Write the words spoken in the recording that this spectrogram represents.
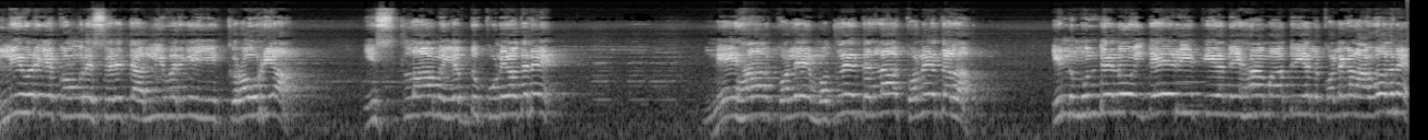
ಎಲ್ಲಿವರೆಗೆ ಕಾಂಗ್ರೆಸ್ ಸೇರುತ್ತೆ, ಅಲ್ಲಿವರೆಗೆ ಈ ಕ್ರೌರ್ಯ, ಇಸ್ಲಾಂ ಎದ್ದು ಕುಣಿಯೋದನೆ ನೇಹ ಕೊಲೆ ಮೊದಲೇದಲ್ಲ ಕೊನೆಯದಲ್ಲ ಇನ್ನು ಮುಂದೇನು ಇದೇ ರೀತಿಯ ನೇಹ ಮಾದರಿಯಲ್ಲಿ ಕೊಲೆಗಳಾಗೋದನೆ.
